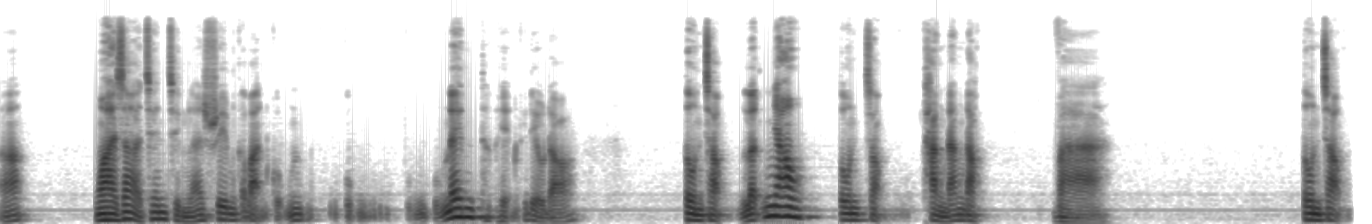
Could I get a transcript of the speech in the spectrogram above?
Đó ngoài ra ở trên trình livestream các bạn cũng cũng cũng, cũng nên thực hiện cái điều đó. Tôn trọng lẫn nhau tôn trọng thằng đang đọc và tôn trọng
